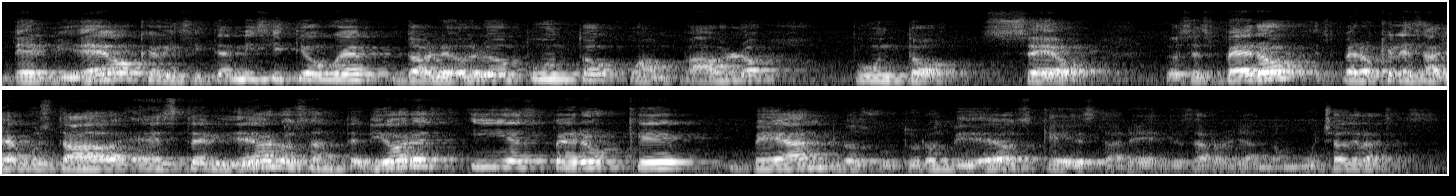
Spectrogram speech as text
del video, que visiten mi sitio web www.juanpablo.co. Los espero, espero que les haya gustado este video, los anteriores y espero que vean los futuros videos que estaré desarrollando. Muchas gracias.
